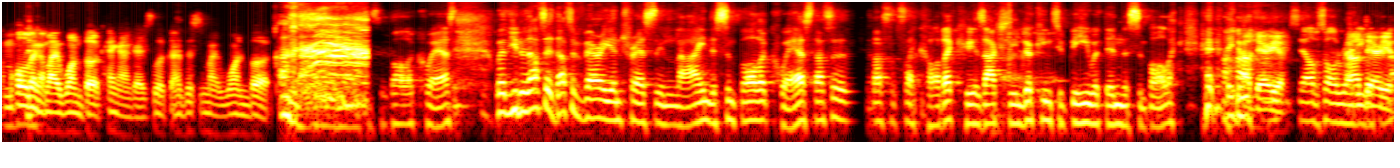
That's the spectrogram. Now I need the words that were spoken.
I'm holding up my one book. Hang on, guys. Look, uh, this is my one book. symbolic quest. Well, you know that's a that's a very interesting line. The symbolic quest. That's a that's a psychotic who is actually looking to be within the symbolic. they How dare you? Themselves already. How dare you?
